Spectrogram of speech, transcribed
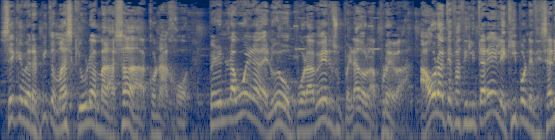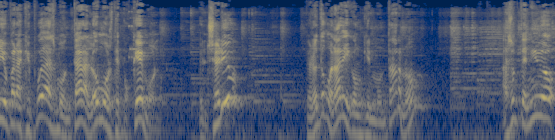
Sé que me repito más que una embarazada con ajo, pero enhorabuena de nuevo por haber superado la prueba. Ahora te facilitaré el equipo necesario para que puedas montar a lomos de Pokémon. ¿En serio? Pero no tengo nadie con quien montar, ¿no? Has obtenido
